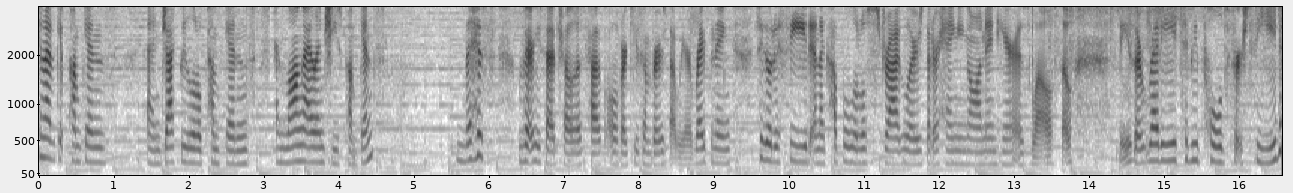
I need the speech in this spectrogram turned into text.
Connecticut pumpkins and Jack Little pumpkins and Long Island cheese pumpkins. This very sad trellis has all of our cucumbers that we are ripening to go to seed and a couple little stragglers that are hanging on in here as well. So these are ready to be pulled for seed.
